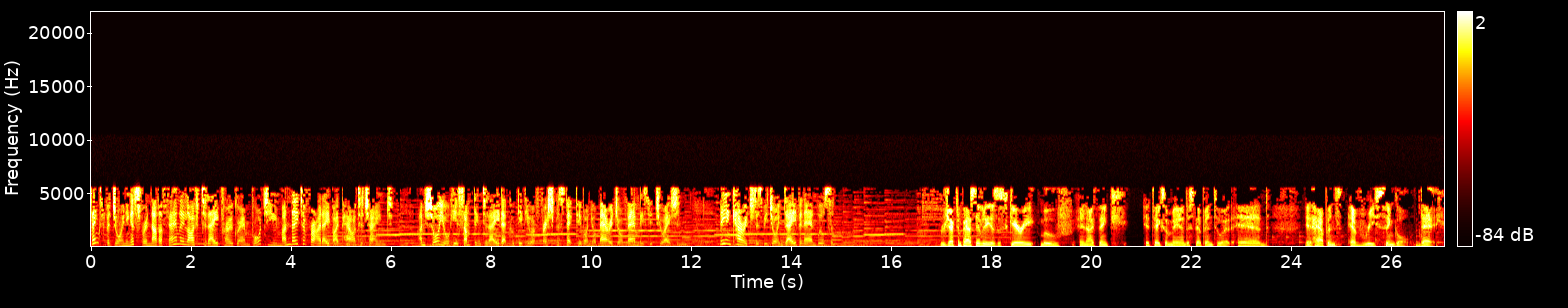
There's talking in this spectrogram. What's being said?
Thanks for joining us for another Family Life Today program brought to you Monday to Friday by Power to Change. I'm sure you'll hear something today that could give you a fresh perspective on your marriage or family situation. Be encouraged as we join Dave and Ann Wilson. Rejecting passivity is a scary move, and I think it takes a man to step into it, and it happens every single day.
